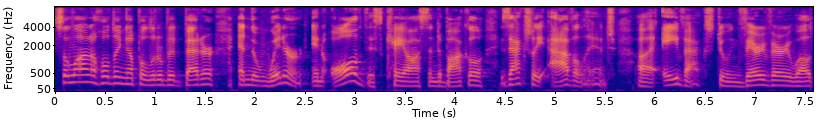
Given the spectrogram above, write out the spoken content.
Solana holding up a little bit better. And the winner in all of this chaos and debacle is actually Avalanche. Uh, AVAX doing very, very well.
